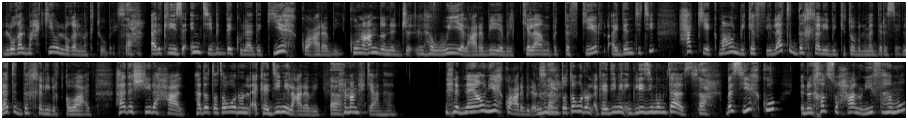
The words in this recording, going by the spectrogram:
اللغة المحكية واللغة المكتوبة. صح. قالت لي إذا انت بدك اولادك يحكوا عربي يكونوا عندهم الج... الهوية العربية بالكلام وبالتفكير ال identity حكيك معهم بكفي. لا تتدخلي بكتب المدرسة لا تتدخلي بالقواعد. هذا الشيء لحال هذا تطور الأكاديمي العربي. آه. نحن ما بنحكي عن هذا. نحن بدنا اياهم يحكوا عربي لأنه. هن تطورهم الأكاديمي الإنجليزي ممتاز. صح. بس يحكوا إنه يخلصوا حالهم يفهموا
